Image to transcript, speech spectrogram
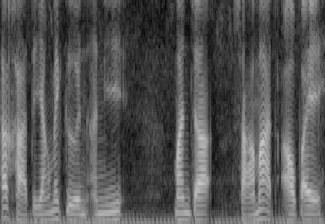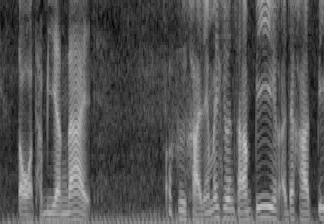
ถ้าขาดแต่ยังไม่เกิน อันนี้มันจะสามารถเอาไปต่อทะเบียนได้ ก็คือขาดยังไม่เกิน 3 ปี อาจจะขาดปี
